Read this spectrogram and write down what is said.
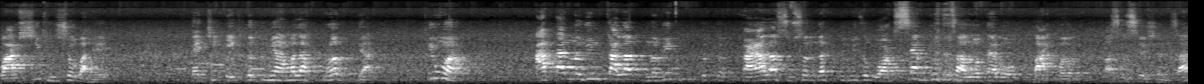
वार्षिक हिशोब आहे त्याची एक तर तुम्ही आम्हाला प्रत द्या किंवा आता नवीन काला नवीन काळाला सुसंगत तुम्ही जो व्हॉट्सॲप ग्रुप चालवत आहे बार असोसिएशनचा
